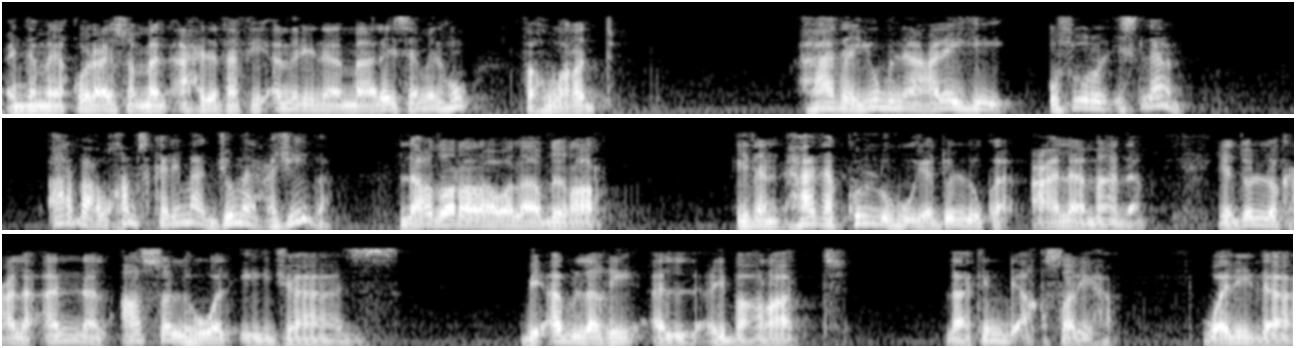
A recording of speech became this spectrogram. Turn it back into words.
عندما يقول عليه الصلاة من أحدث في أمرنا ما ليس منه فهو رد. هذا يبنى عليه أصول الإسلام. أربع وخمس كلمات جمل عجيبة. لا ضرر ولا ضرار. إذا هذا كله يدلك على ماذا؟ يدلك على أن الأصل هو الإيجاز بأبلغ العبارات لكن بأقصرها. ولذا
